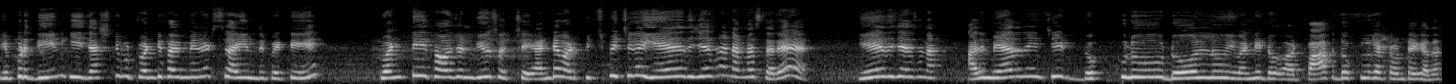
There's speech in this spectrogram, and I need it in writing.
ఇప్పుడు దీనికి జస్ట్ ఇప్పుడు ట్వంటీ ఫైవ్ మినిట్స్ అయింది పెట్టి ట్వంటీ థౌజండ్ వ్యూస్ వచ్చాయి. అంటే వాడు పిచ్చి పిచ్చిగా ఏది చేసినా నమ్మేస్తారే? ఏది చేసినా. అది మీద నుంచి డొక్కులు డోళ్ళు ఇవన్నీ డొ పాత డొక్కులు గట్ట ఉంటాయి కదా?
